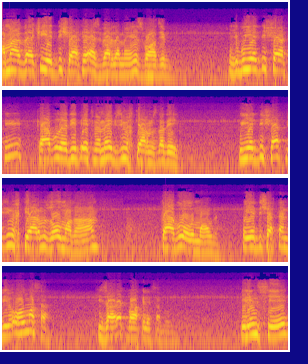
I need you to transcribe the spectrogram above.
Amma əvvəlki 7 şərti əzbərləməyiniz vacibdir. Çünki bu 7 şərti qəbul edib etməmək bizim ixtiyarımızda deyil. Bu 7 şərt bizim ixtiyarımız olmadan qəbul olunmalıdır. O 7 şərtdən biri olmasa, ticarət batil hesab olunur. Birincisi,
